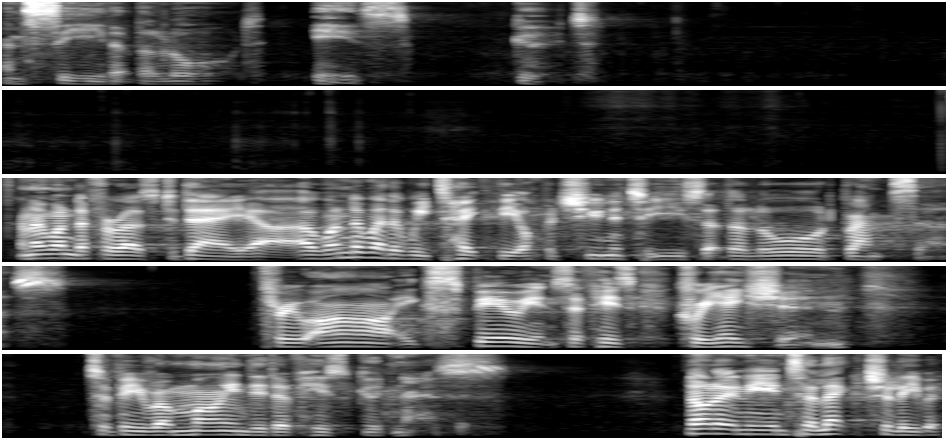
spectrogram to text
and see that the Lord is good. And I wonder for us today, I wonder whether we take the opportunities that the Lord grants us through our experience of His creation to be reminded of His goodness, not only intellectually, but,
